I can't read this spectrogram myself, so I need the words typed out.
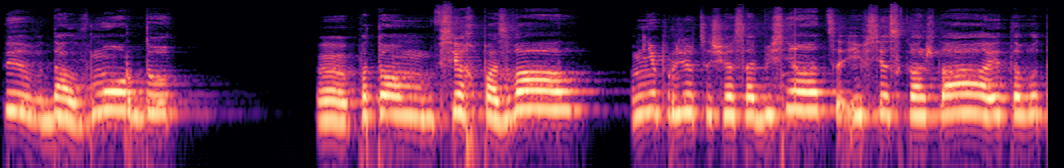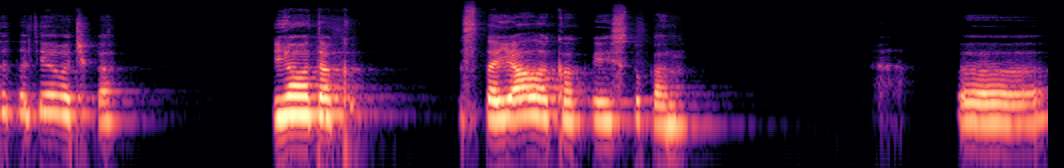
ты дал в морду, потом всех позвал, мне придется сейчас объясняться, и все скажут, а, это вот эта девочка. Я вот так стояла, как истукан. Э,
